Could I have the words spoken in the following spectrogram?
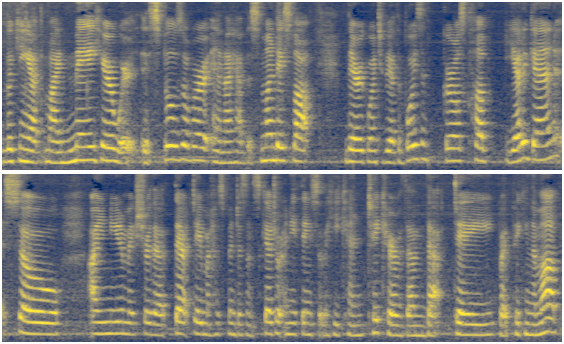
looking at my May here where it spills over and I have this Monday slot they're going to be at the Boys and Girls Club yet again, so I need to make sure that that day my husband doesn't schedule anything so that he can take care of them that day by picking them up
